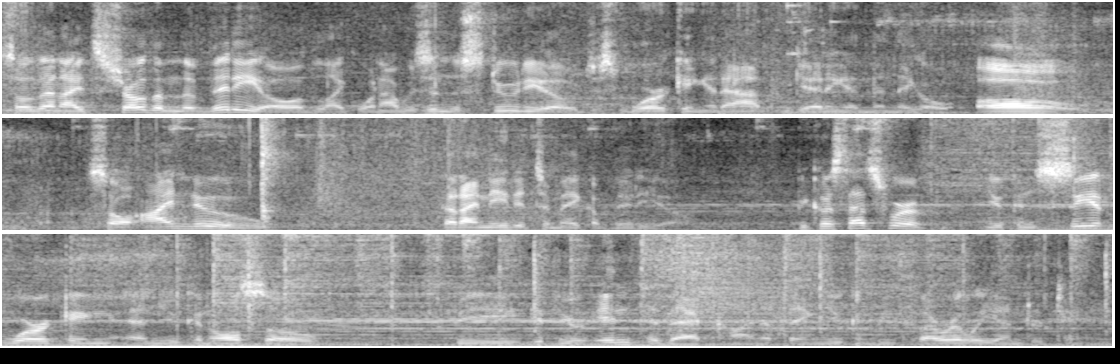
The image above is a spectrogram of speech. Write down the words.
so then I'd show them the video of like when I was in the studio just working it out and getting it, and then they go, oh. So I knew that I needed to make a video because that's where you can see it working and you can also be, if you're into that kind of thing, you can be thoroughly entertained.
